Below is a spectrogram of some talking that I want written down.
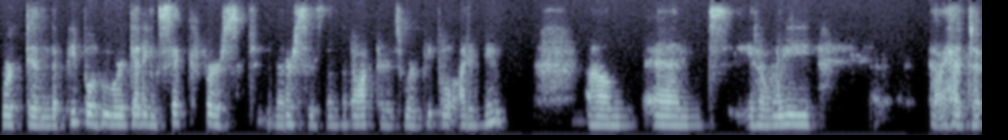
worked in the people who were getting sick first the nurses and the doctors were people i knew um, and you know we I had to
